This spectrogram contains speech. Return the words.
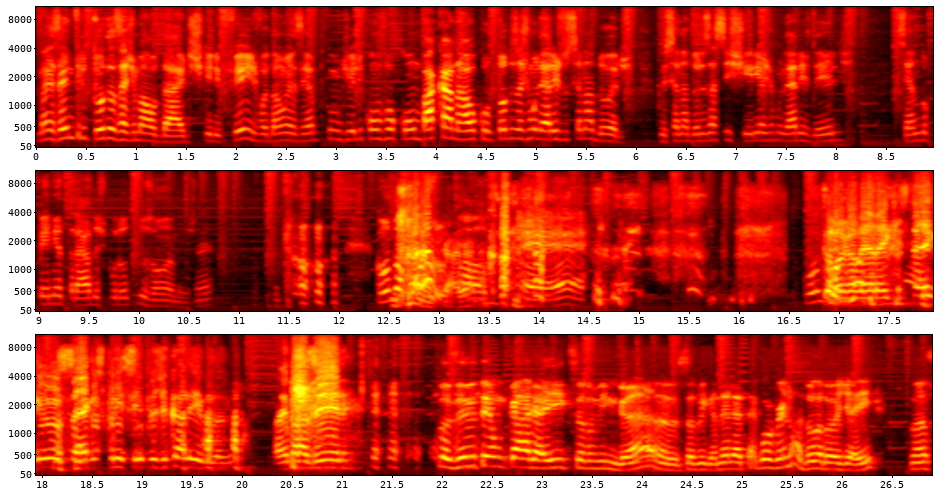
Mas entre todas as maldades que ele fez, vou dar um exemplo que um dia ele convocou um bacanal com todas as mulheres dos senadores, para os senadores assistirem as mulheres deles sendo penetradas por outros homens, né? Então, quando Cara. Paulo, é. Quando Então a galera aí que segue, os- segue os princípios de Calígula, viu? Lá em Brasília. Inclusive tem um cara aí que, se eu não me engano, se eu não me engano, ele é até governador hoje aí. Mas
